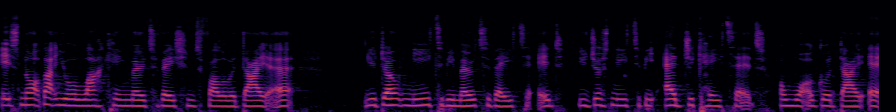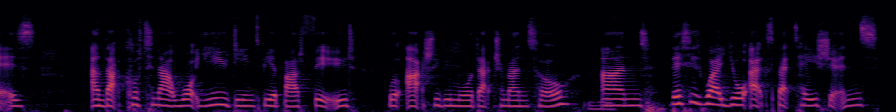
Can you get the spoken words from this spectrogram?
it's not that you're lacking motivation to follow a diet. You don't need to be motivated. You just need to be educated on what a good diet is, and that cutting out what you deem to be a bad food will actually be more detrimental. Mm-hmm. And this is where your expectations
